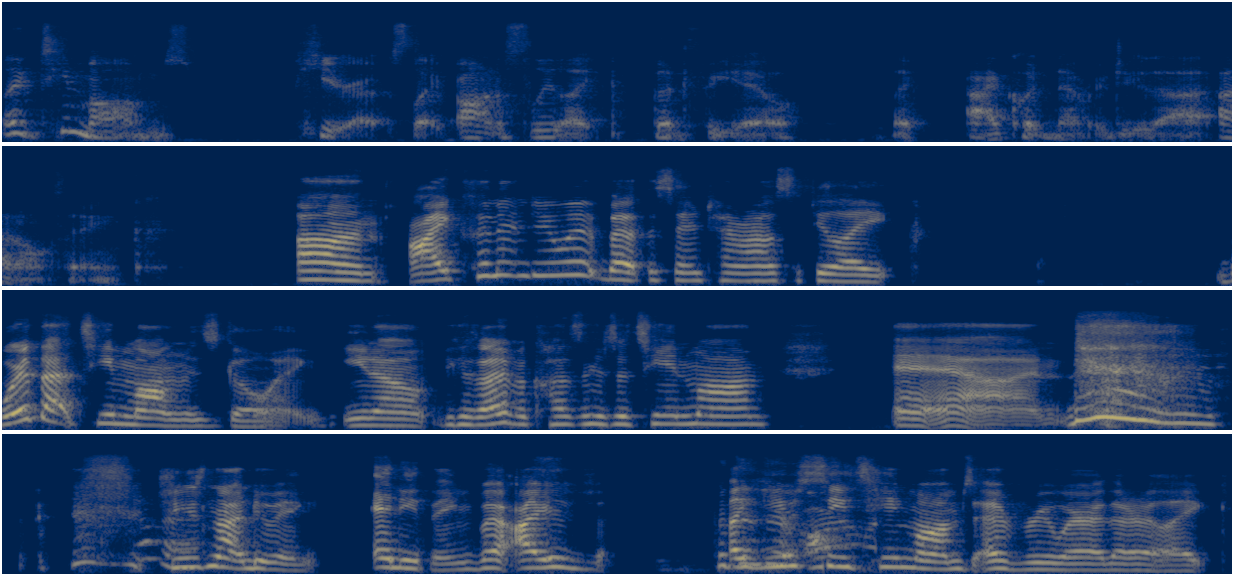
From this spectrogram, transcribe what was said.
like teen moms heroes like honestly like good for you. Like i could never do that i don't think. Um, I couldn't do it, but at the same time, I also feel like where that teen mom is going, you know, because I have a cousin who's a teen mom and she's not doing anything, but I've but like you see teen moms everywhere that are like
